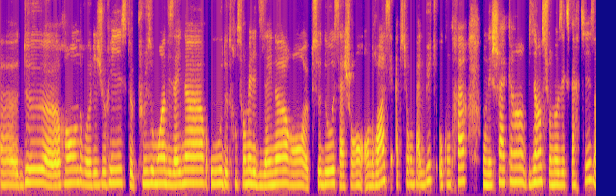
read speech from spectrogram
euh, de euh, rendre les juristes plus ou moins designers ou de transformer les designers en pseudo sachant en droit. C'est absolument pas le but. Au contraire, on est chacun bien sur nos expertises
